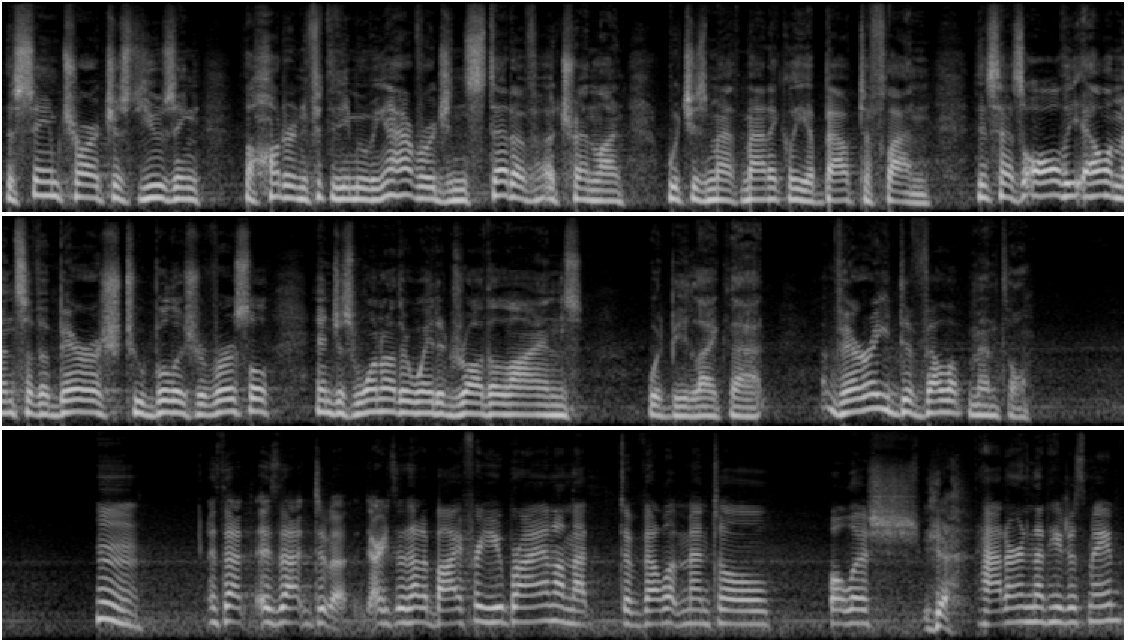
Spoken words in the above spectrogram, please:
the same chart just using the 150 day moving average instead of a trend line, which is mathematically about to flatten. This has all the elements of a bearish to bullish reversal. And just one other way to draw the lines would be like that. Very developmental. Hmm. Is that is that is that a buy for you, Brian, on that developmental bullish yeah. pattern that he just made?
